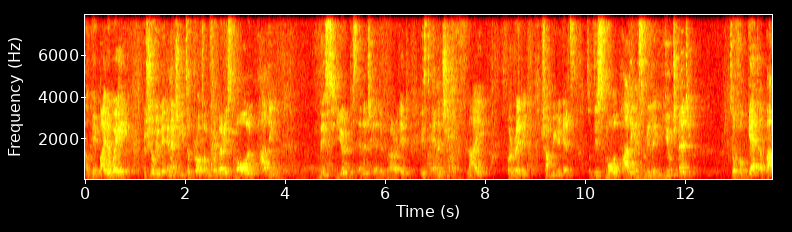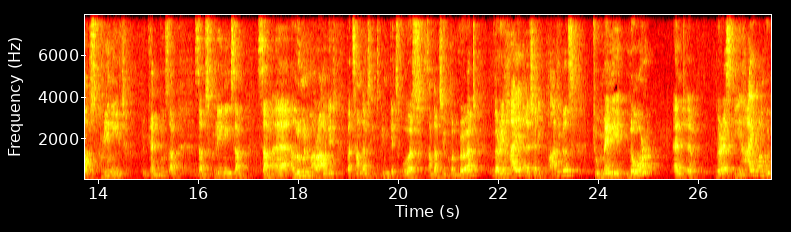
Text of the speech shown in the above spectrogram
Okay, by the way, to show you the energy, it's a proton, so very small particle this here, this energy at the far end, is the energy of a fly already jumping against. So this small particle has really huge energy. So forget about screening it. You can do some, some screening, some, some uh, aluminum around it, but sometimes it even gets worse. Sometimes you convert very high energetic particles to many lower, and uh, whereas the high one would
